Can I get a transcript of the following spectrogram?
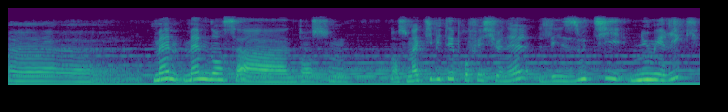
euh, même, même dans, sa, dans, son, dans son activité professionnelle, les outils numériques,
